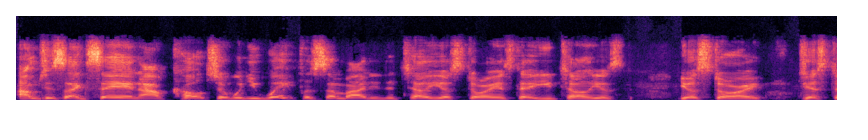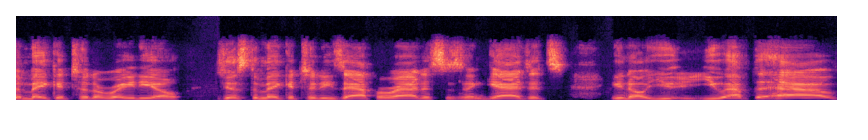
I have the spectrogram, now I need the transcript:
I'm just like saying our culture, when you wait for somebody to tell your story instead of you telling your, your story just to make it to the radio, just to make it to these apparatuses and gadgets, you know, you you have to have,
